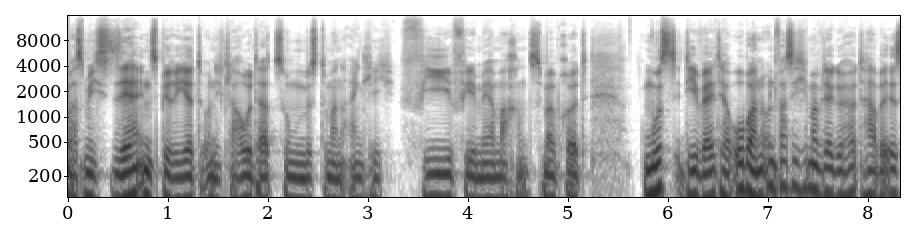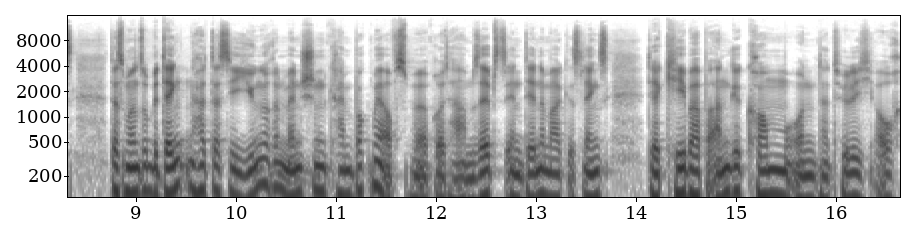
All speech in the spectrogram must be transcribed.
was mich sehr inspiriert und ich glaube, dazu müsste man eigentlich viel, viel mehr machen. Smørbrød muss die Welt erobern. Und was ich immer wieder gehört habe, ist, dass man so Bedenken hat, dass die jüngeren Menschen keinen Bock mehr aufs Smørbrød haben. Selbst in Dänemark ist längst der Kebab angekommen und natürlich auch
